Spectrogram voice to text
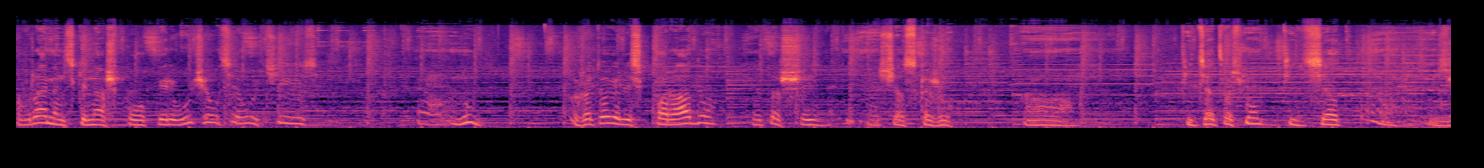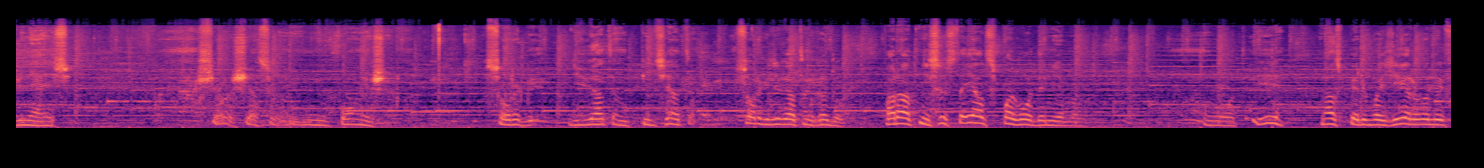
В Раменске наш полк переучился, учились. Э, Ну, готовились к параду. Это шесть- сейчас скажу, а, 58 50, а, извиняюсь, все, сейчас не помнишь, 49 50 49 году. Парад не состоялся, погоды не было. Вот. И нас перебазировали в,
